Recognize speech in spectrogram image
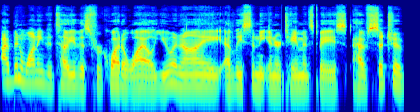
I've been wanting to tell you this for quite a while. You and I, at least in the entertainment space, have such a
